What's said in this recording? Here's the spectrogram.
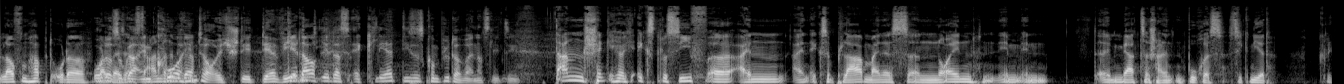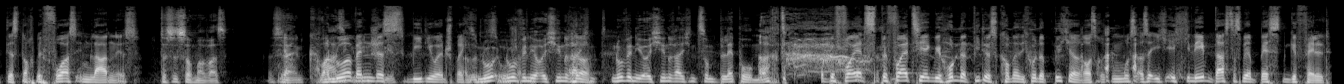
laufen habt oder Oder sogar das ein Chor wieder. hinter euch steht, der während Genau. ihr das erklärt, dieses Computer-Weihnachtslied singt. Dann schenke ich euch exklusiv äh, ein ein Exemplar meines äh, neuen im, in, im März erscheinenden Buches signiert. Kriegt es noch bevor es im Laden ist. Das ist doch mal was. Das ist ja, ein Aber nur wenn das Video entsprechend Also nur, so nur wenn ihr euch hinreichend, Also, nur wenn ihr euch hinreichend zum Bleppo macht. Bevor jetzt, bevor jetzt hier irgendwie 100 Videos kommen, dass ich 100 Bücher rausrücken muss, also ich, ich nehme das, das mir am besten gefällt.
